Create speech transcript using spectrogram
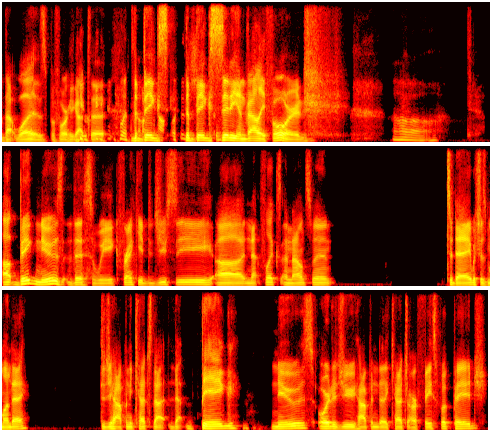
that was before he got to Went the big s- the big city in Valley Forge. Oh, Uh, big news this week, Frankie. Did you see uh Netflix announcement today, which is Monday? Did you happen to catch that that big news, or did you happen to catch our Facebook page,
